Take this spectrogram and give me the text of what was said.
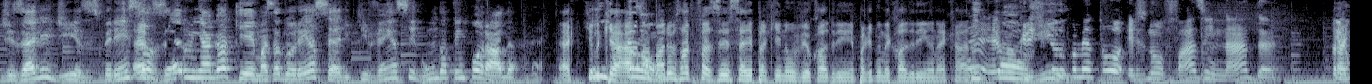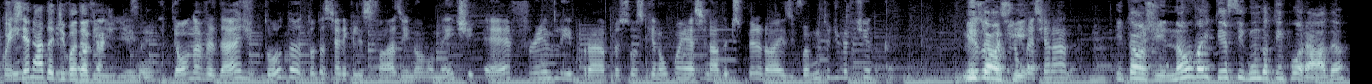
Gisele Dias, experiência É. zero em HQ, mas adorei a série. Que vem a segunda temporada. É aquilo que a, Então. a Marvel sabe fazer série pra quem não viu o quadrinho, pra quem não lê quadrinho, né, cara? é, é o Então, que o Cristiano Gi. comentou, eles não fazem nada Eu pra não conhecia nada de WandaVision. Então, na verdade, toda, toda série que eles fazem normalmente é friendly pra pessoas que não conhecem nada de super-heróis. E foi muito divertido, cara. Mesmo Então, pra quem não conhecia nada. Então, Gi, não vai ter segunda temporada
